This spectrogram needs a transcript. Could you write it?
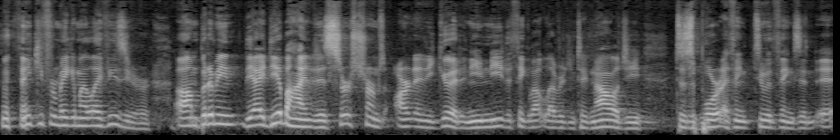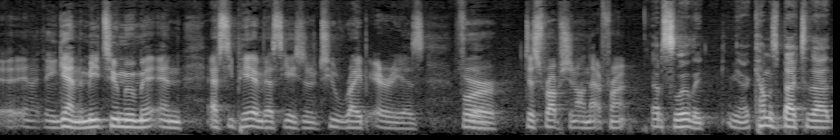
Thank you for making my life easier. Um, but I mean, the idea behind it is search terms aren't any good, and you need to think about leveraging technology to Mm-hmm. support, I think, two of the things. And, and I think, again, the Me Too movement and FCPA investigations are two ripe areas for disruption on that front. Absolutely. You know, it comes back to that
